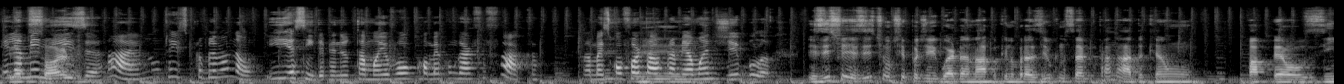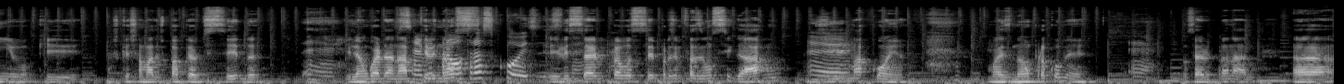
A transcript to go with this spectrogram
Ele absorve. ameniza. Ah, eu não tenho esse problema não. E assim, dependendo do tamanho, eu vou comer com garfo e faca. É mais confortável E- pra minha mandíbula. Existe, existe um tipo de guardanapo aqui no Brasil que não serve pra nada, que é um papelzinho que acho que é chamado de papel de seda. É. Ele é um guardanapo serve que ele pra não outras coisas. ele né? serve pra você, por exemplo, fazer um cigarro É. de maconha, mas não pra comer. É. Não serve pra nada. Ah,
